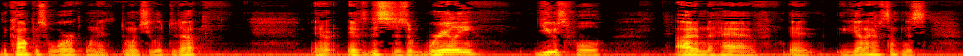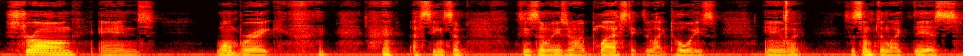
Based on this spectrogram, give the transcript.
the compass will work when it once you lift it up. And if this is a really useful item to have, and you got to have something that's strong and won't break. I've seen some, seen some of these are like plastic. They're like toys. Anyway, so something like this,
